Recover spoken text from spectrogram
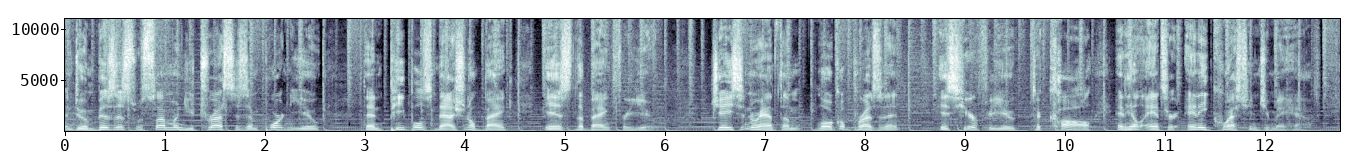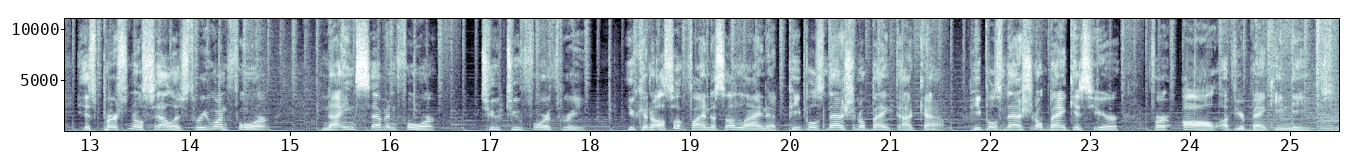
and doing business with someone you trust is important to you, then People's National Bank is the bank for you. Jason Rantham, local president, is here for you to call and he'll answer any questions you may have. His personal cell is 314 974 2243. You can also find us online at peoplesnationalbank.com. People's National Bank is here for all of your banking needs.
